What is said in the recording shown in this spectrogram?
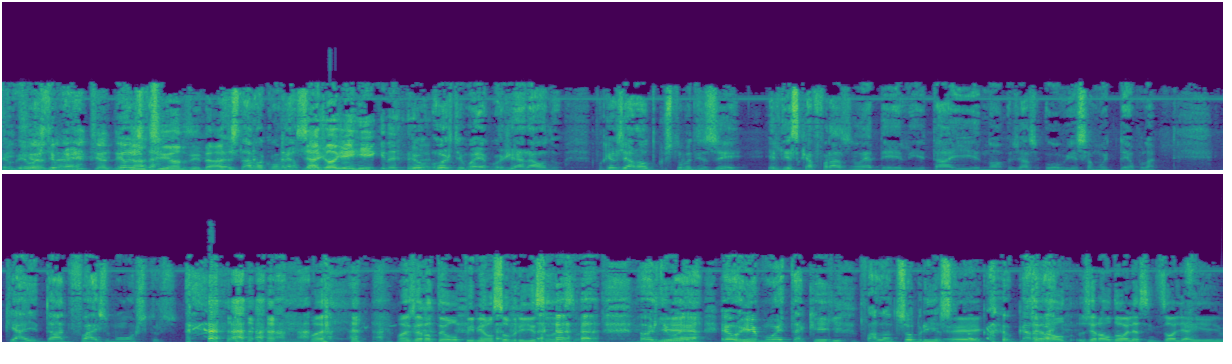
Eu, 20 eu hoje de anos, né? manhã. 20 anos de eu idade. esta- 20 anos de Eu idade. estava Já conversando. Jorge Henrique, né? Eu, hoje de manhã com o Geraldo, porque o Geraldo costuma dizer, ele diz que a frase não é dele, e está aí, já ouvi isso há muito tempo, né? Que a idade faz monstros. mas, mas Geraldo tem uma opinião sobre isso, né? Hoje de Que é- manhã eu ri muito aqui falando sobre isso. É, O cara- o cara vai- Geraldo, Geraldo olha assim e diz: Olha aí,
